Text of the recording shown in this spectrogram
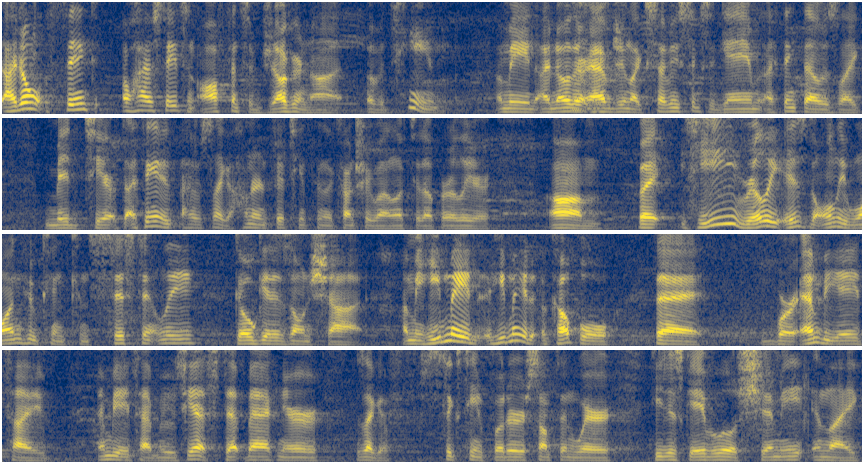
I don't think Ohio State's an offensive juggernaut of a team. I mean, I know they're averaging like 76 a game. I think that was like mid tier. I think it was like 115th in the country when I looked it up earlier. Um, but he really is the only one who can consistently go get his own shot. I mean, he made he made a couple that were NBA type NBA type moves. He had a step back near it was like a 16 footer or something where he just gave a little shimmy and like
